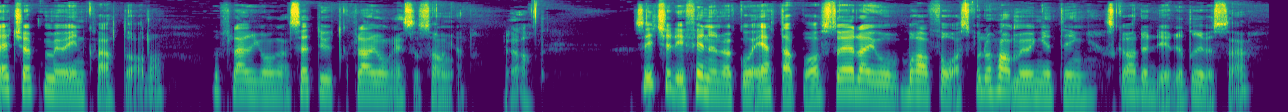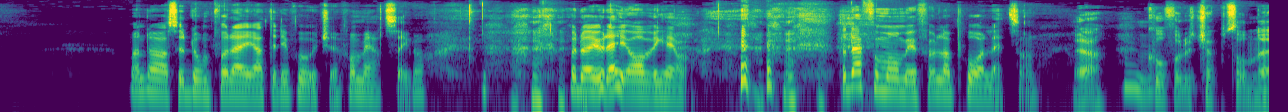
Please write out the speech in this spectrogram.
De kjøper vi jo inn hvert år, da. Og Flere ganger, setter ut flere ganger i sesongen. Ja. Så ikke de finner noe å ete på, så er det jo bra for oss, for da har vi jo ingenting skadedyr i drivhuset. Men det er så dumt for dem at de får jo ikke formert seg, da. For det er jo de avhengige av. Så derfor må vi jo følge på litt sånn. ja. Hvor får du kjøpt sånne,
